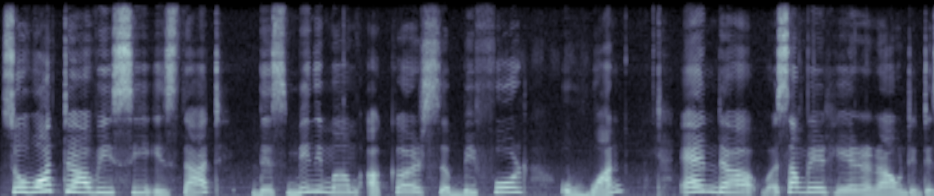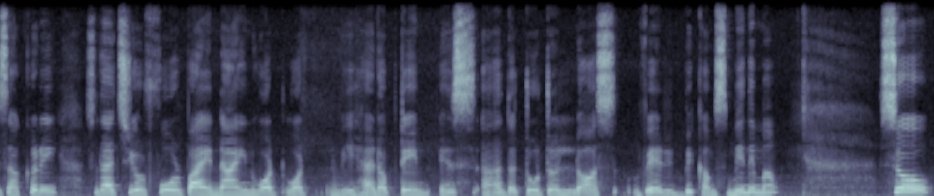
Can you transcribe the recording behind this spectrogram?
So, what uh, we see is that this minimum occurs before 1 and uh, somewhere here around it is occurring. So, that is your 4 by 9 what, what we had obtained is uh, the total loss where it becomes minimum. So,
